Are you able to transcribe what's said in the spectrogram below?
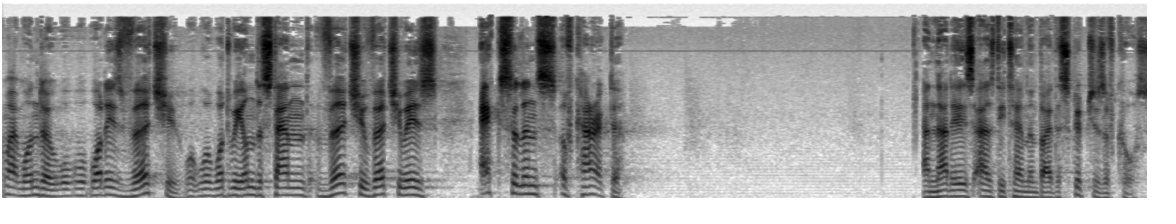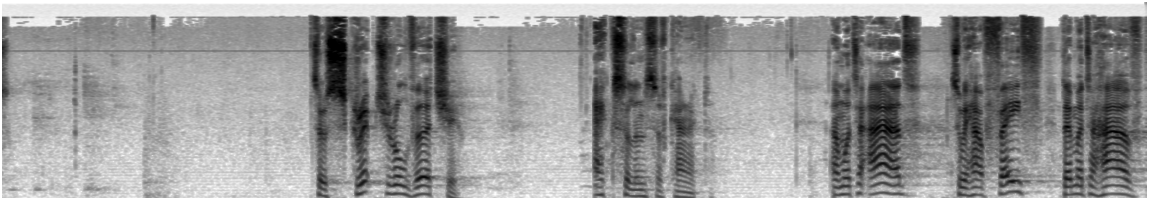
You might wonder what is virtue? What do we understand virtue? Virtue is excellence of character. And that is as determined by the scriptures, of course. So, scriptural virtue, excellence of character. And we're to add, so we have faith, then we're to have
